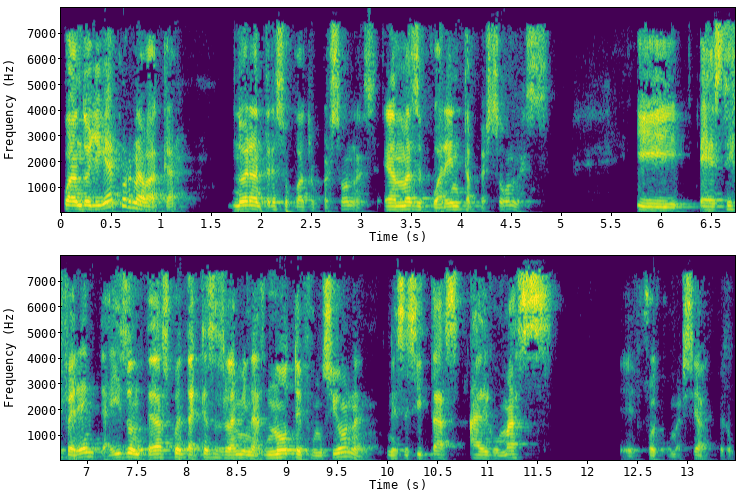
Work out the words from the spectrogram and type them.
Cuando llegué a Cuernavaca, no eran tres o cuatro personas, eran más de 40 personas. Y es diferente, ahí es donde te das cuenta que esas láminas no te funcionan, necesitas algo más. Eh, fue comercial, pero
